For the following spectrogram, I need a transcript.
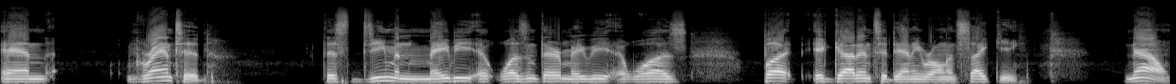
And granted, this demon, maybe it wasn't there, maybe it was, but it got into Danny Rollins' psyche. Now,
